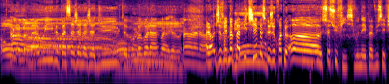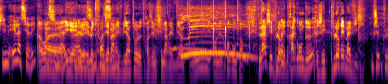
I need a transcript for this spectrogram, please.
Oh là là. Bah oui, le passage à l'âge adulte. Oh euh, bah voilà, voilà, voilà. Là là. Alors, je vais même pas pitcher parce que je crois que le oh, ce suffit. Si vous n'avez pas vu ces films et la série, qui Ah est pas si ouais, mal. et le, troisième foncez. arrive bientôt, le troisième film arrive bientôt. Oui, on est trop content. Là, j'ai pleuré Dragon 2, j'ai pleuré ma vie. J'ai plus-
